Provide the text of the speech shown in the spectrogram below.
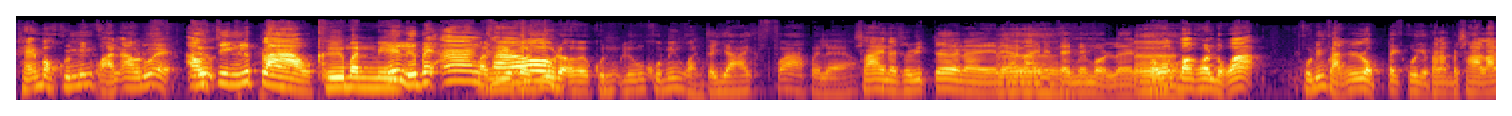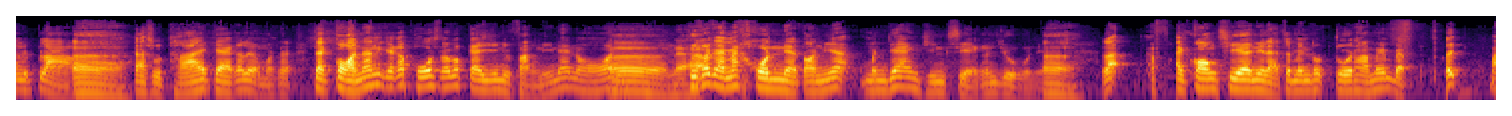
แถมบอกคุณมิ่งขวัญเอาด้วย เอาจริงหรือเปล่า คือมันมีเอ๊ะหรือไปอ้างมันเขามีคนพูดว่าเออคุณหรือว่าคุณมิ่งขวัญจะย้ายฟากไปแล้ว ใช่ในทวิตเตอร์ในในอะไรเนี่ยเออเต็มไปหมดเลยเออเพราะว่าบางคนบอกว่า คุณมิ่งขวัญหลบไปคุยกับพลังประชารัฐหรือเปล่า เออ แต่สุดท้ายแกก็เลยออกมาแถลงแต่ก่อนหน้านี้แกก็โพสต์แล้วว่าแกยืนอยู่ฝั่งนี้แน่นอน เออนะคือฮะเข้าใจไหมคนเนี่ยตอนเนี้ยมันแย่งชิงเสียงกันอยู่เนี่ย เออ และไอกองเชียร์นี่แหละจะเป็นตัวทำให้แบบเอ้ยไป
